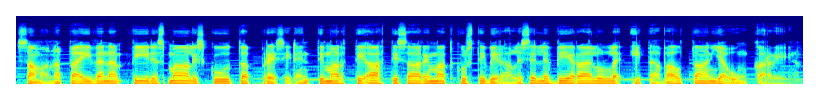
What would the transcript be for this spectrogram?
Samana päivänä 5. maaliskuuta presidentti Martti Ahtisaari matkusti viralliselle vierailulle Itävaltaan ja Unkariin.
